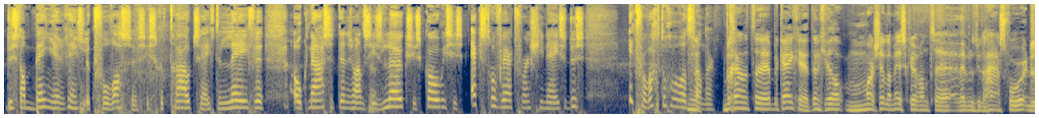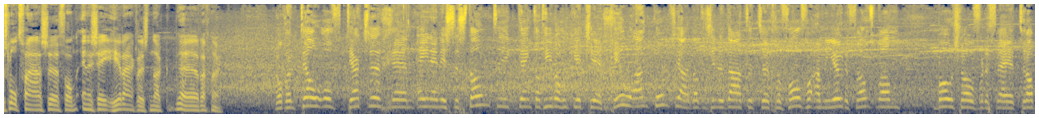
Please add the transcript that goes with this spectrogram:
Dus dan ben je redelijk volwassen. Ze is getrouwd, ze heeft een leven. Ook naast het tennis, want ze is leuk, ze is komisch, ze is extrovert voor een Chinese. Dus ik verwacht toch wel wat van haar. We gaan het eh, bekijken. Dankjewel Marcella Mesker, want eh, we hebben natuurlijk haast voor de slotfase van NEC Heracles eh, Ragnar. Nog een tel of 30 en 1-1 is de stand. Ik denk dat hier nog een keertje geel aankomt. Ja, dat is inderdaad het eh, geval voor Amieux, de Fransman. Boos over de vrije trap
